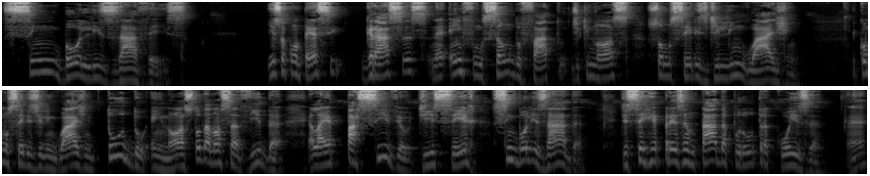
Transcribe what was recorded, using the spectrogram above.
simbolizáveis. Isso acontece graças, né, em função do fato de que nós somos seres de linguagem. E como seres de linguagem, tudo em nós, toda a nossa vida, ela é passível de ser simbolizada, de ser representada por outra coisa. Né?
